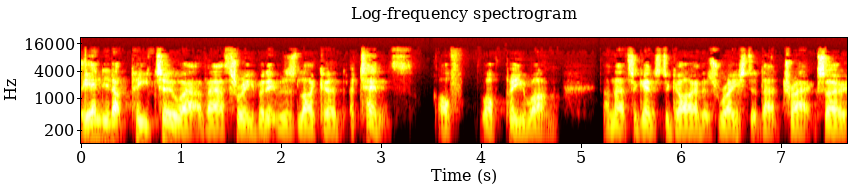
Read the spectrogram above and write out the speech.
he ended up P2 out of our three, but it was like a, a tenth off, off P1. And that's against a guy that's raced at that track. So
